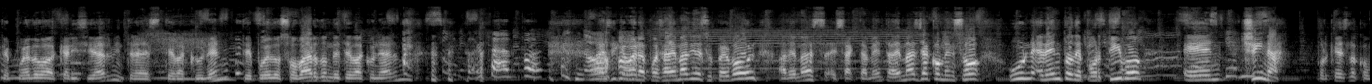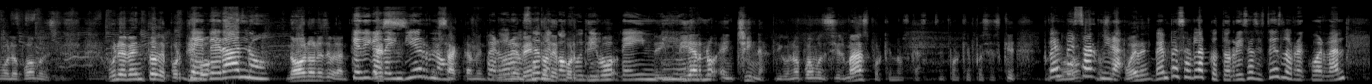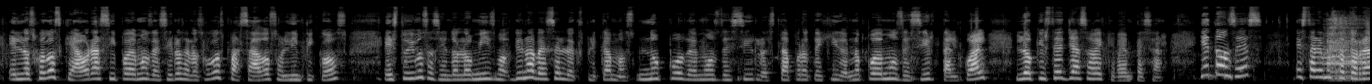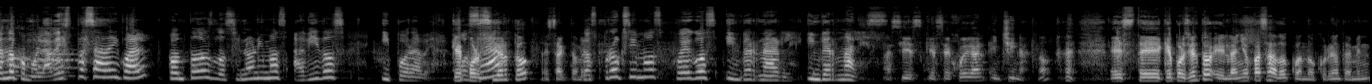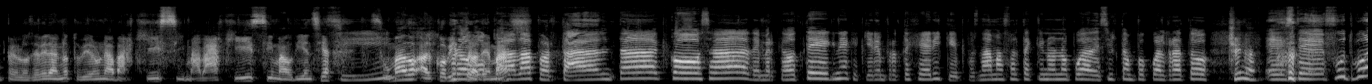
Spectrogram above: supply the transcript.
¿te puedo acariciar mientras te vacunan? ¿Te puedo sobar donde te vacunaron? Por favor. No. Así que bueno, pues además viene Super Bowl, además, exactamente, además ya comenzó un evento deportivo en China, porque es lo como lo podemos decir. Un evento De deportivo... verano. No, no, no es de verano. Que diga, de invierno. Exactamente. Perdón, un evento deportivo De de invierno. invierno. en China. Digo, no podemos decir más porque nos porque pues es que pues, Va a empezar, no mira, puede. va a empezar la cotorriza, si ustedes lo recuerdan, en los juegos que ahora sí podemos decirlos, en los juegos pasados olímpicos, estuvimos haciendo lo mismo. De una vez se lo explicamos, no podemos decirlo, está protegido, no podemos decir tal cual lo que usted ya sabe que va a empezar. Y entonces estaremos cotorreando como la vez pasada igual, con todos los sinónimos habidos y por haber. Que O por sea, cierto, exactamente. Los próximos Juegos invernales. invernales. Así es, que se juegan en China, ¿no? Este, que por cierto, el año pasado, cuando ocurrieron también, pero los de verano, tuvieron una bajísima, bajísima audiencia, Sí. sumado al COVID, pero además... por tanta cosa de mercadotecnia que quieren proteger y que pues nada más falta que uno no pueda decir tampoco al rato China. este fútbol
